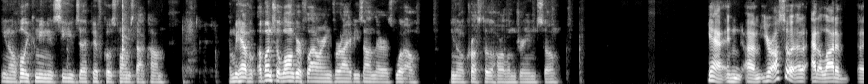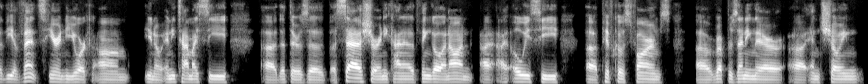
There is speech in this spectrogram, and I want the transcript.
you know, Holy Communion seeds at piffcoastfarms.com. And we have a bunch of longer flowering varieties on there as well, you know, across to the Harlem Dream. So yeah, and um, you're also at, at, a lot of uh, the events here in New York. Um, you know, anytime I see uh, that there's a, a sesh or any kind of thing going on, I, I always see uh, Piff Coast Farms uh, representing there uh, and showing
